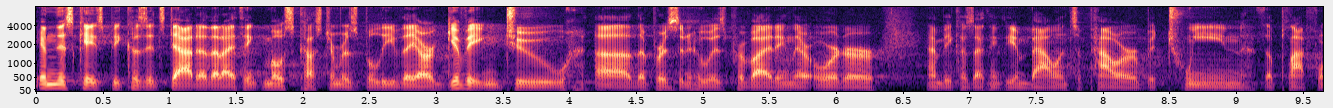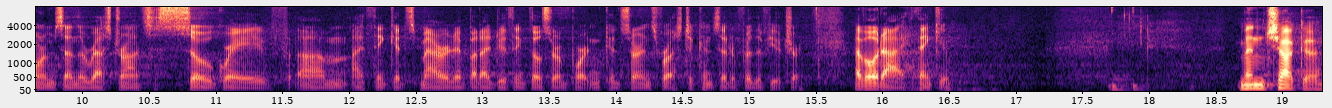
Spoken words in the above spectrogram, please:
In this case, because it's data that I think most customers believe they are giving to uh, the person who is providing their order, and because I think the imbalance of power between the platforms and the restaurants is so grave, um, I think it's merited, but I do think those are important concerns for us to consider for the future. I vote aye. Thank you. Menchaca,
